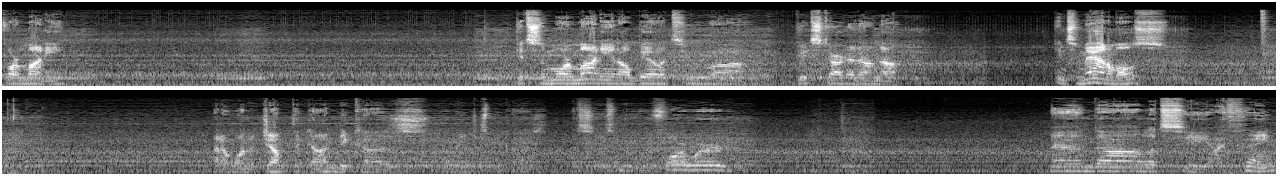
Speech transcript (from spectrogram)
for money. Get some more money and I'll be able to uh, get started on the in some animals. I don't want to jump the gun because, I mean, just because. this is moving forward. And uh, let's see, I think.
